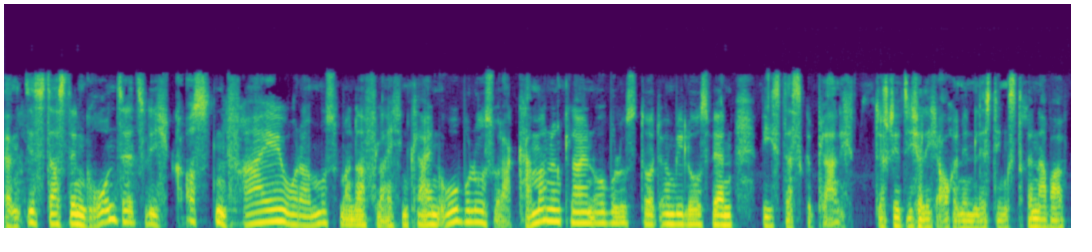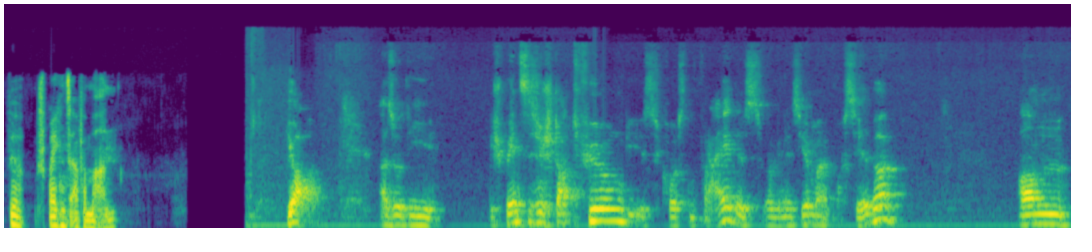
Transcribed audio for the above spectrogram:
ähm, ist das denn grundsätzlich kostenfrei oder muss man da vielleicht einen kleinen Obolus oder kann man einen kleinen Obolus dort irgendwie loswerden? Wie ist das geplant? Ich, das steht sicherlich auch in den Listings drin, aber wir sprechen es einfach mal an. Ja, also die gespenstische Stadtführung, die ist kostenfrei, das organisieren wir einfach selber. Ähm,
